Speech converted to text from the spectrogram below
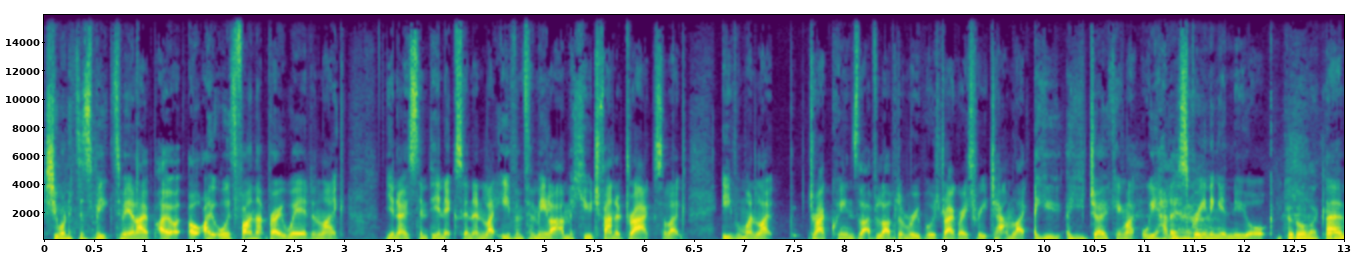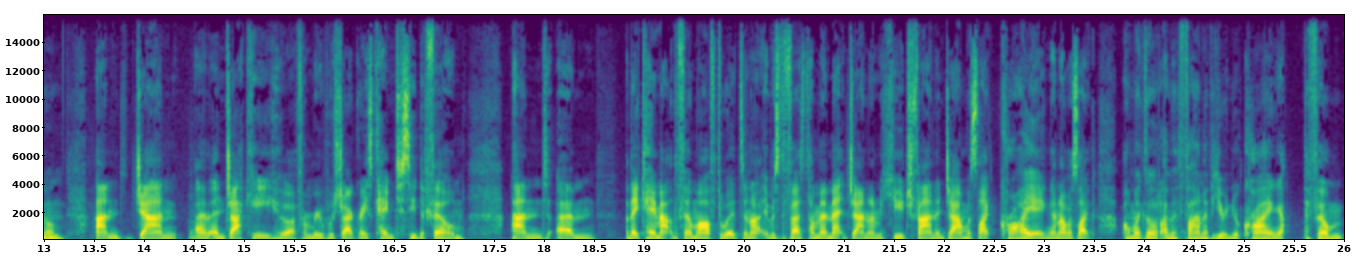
she wanted to speak to me, and I, I, I always find that very weird. And like, you know, Cynthia Nixon, and like even for me, like I'm a huge fan of drag. So like, even when like drag queens that I've loved on RuPaul's Drag Race reach out, I'm like, are you are you joking? Like we had a screening in New York. You got all that going on. And Jan um, and Jackie, who are from RuPaul's Drag Race, came to see the film, and um, they came out of the film afterwards. And I, it was the first time I met Jan. And I'm a huge fan, and Jan was like crying, and I was like, oh my god, I'm a fan of you, and you're crying at the film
